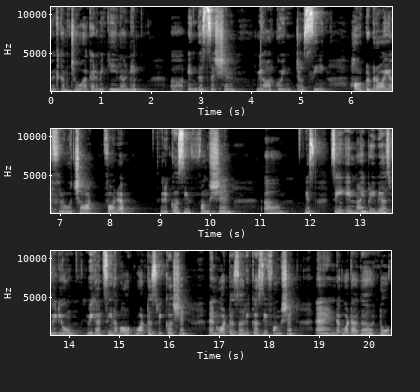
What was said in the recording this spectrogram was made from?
Welcome to Academic e-learning. Uh, in this session, we are going to see how to draw a flow chart for a recursive function. Um, yes, see in my previous video, we had seen about what is recursion and what is a recursive function and what are the two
